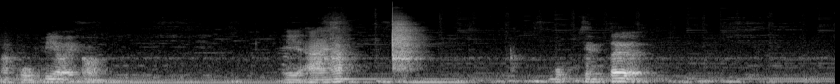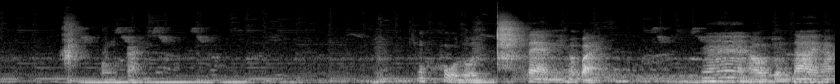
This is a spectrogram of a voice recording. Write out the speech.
มาผูกเปี้ยไว้ก่อน AI ครับ บุกเซนเตอร์ป้องกัน โอ้โห โดนแต้มนี้เข้าไปอ่าเอาจนได้ครับ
